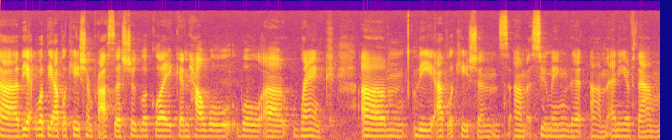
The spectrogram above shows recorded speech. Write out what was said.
uh, the, what the application process should look like and how we'll, we'll uh, rank um, the applications, um, assuming that um, any of them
